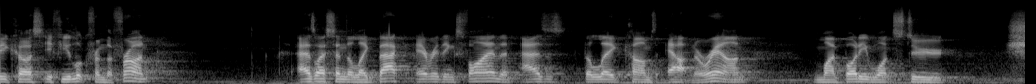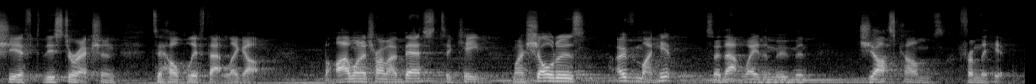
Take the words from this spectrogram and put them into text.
because if you look from the front, as I send the leg back, everything's fine. Then as the leg comes out and around, my body wants to shift this direction to help lift that leg up. But I wanna try my best to keep my shoulders over my hip so that way the movement just comes from the hip.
